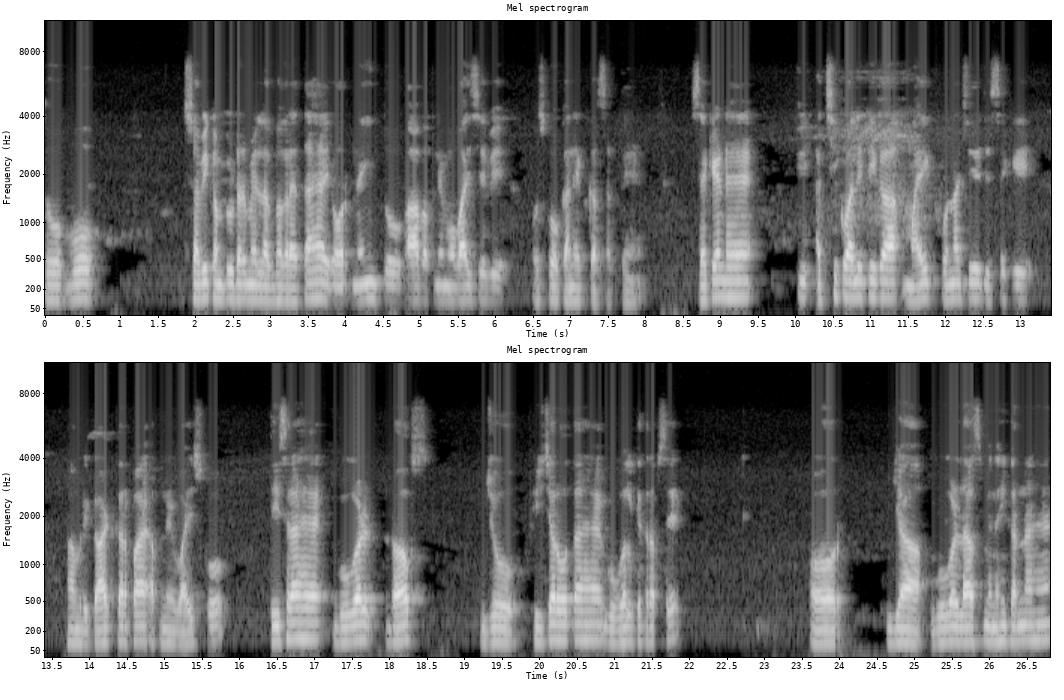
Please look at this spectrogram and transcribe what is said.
तो वो सभी कंप्यूटर में लगभग रहता है और नहीं तो आप अपने मोबाइल से भी उसको कनेक्ट कर सकते हैं। सेकंड है कि अच्छी क्वालिटी का माइक होना चाहिए जिससे कि हम रिकॉर्ड कर पाए अपने वॉइस को। तीसरा है गूगल डॉक्स जो फीचर होता है गूगल की तरफ़ से, और या गूगल डॉक्स में नहीं करना है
